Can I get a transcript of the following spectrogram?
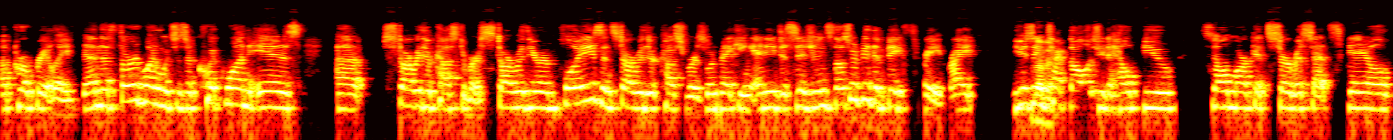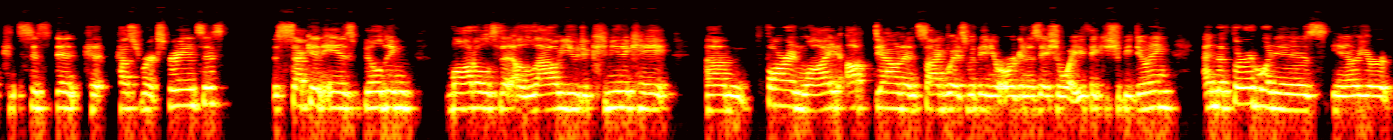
appropriately. Then the third one, which is a quick one, is uh, start with your customers. Start with your employees and start with your customers when making any decisions. Those would be the big three, right? Using technology to help you sell market service at scale, consistent c- customer experiences. The second is building models that allow you to communicate um, far and wide, up, down, and sideways within your organization what you think you should be doing. And the third one is, you know, your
